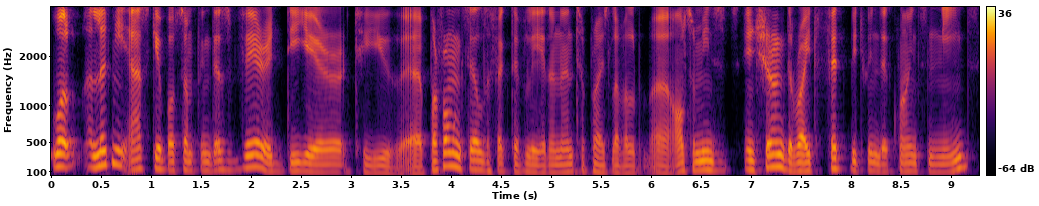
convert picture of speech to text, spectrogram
Well, let me ask you about something that's very dear to you. Uh, performing sales effectively at an enterprise level uh, also means ensuring the right fit between the client's needs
